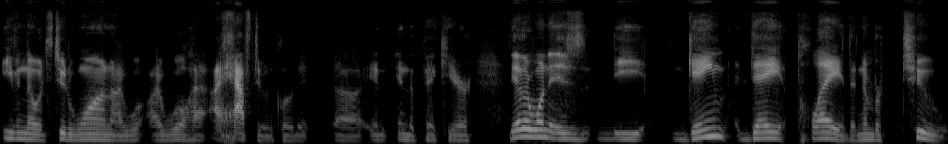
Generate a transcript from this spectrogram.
even though it's two to one, I will, I will have, I have to include it uh, in, in the pick here. The other one is the game day play, the number two.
